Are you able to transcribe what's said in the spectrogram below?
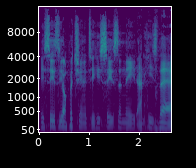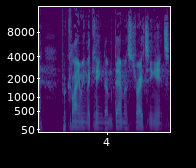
He sees the opportunity, he sees the need, and he's there proclaiming the kingdom, demonstrating it,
